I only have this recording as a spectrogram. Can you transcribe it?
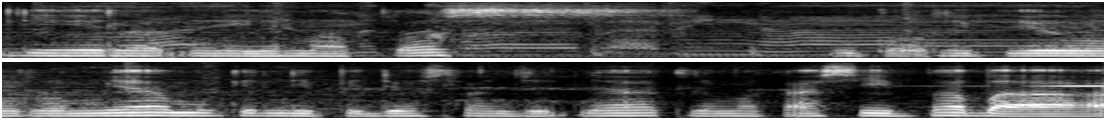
di Redmi 5 Plus. Untuk review roomnya mungkin di video selanjutnya. Terima kasih. Bye bye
